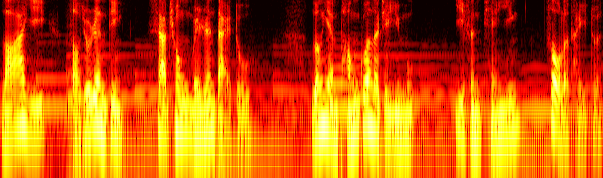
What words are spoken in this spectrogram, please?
老阿姨早就认定夏冲为人歹毒，冷眼旁观了这一幕，义愤填膺，揍了他一顿。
